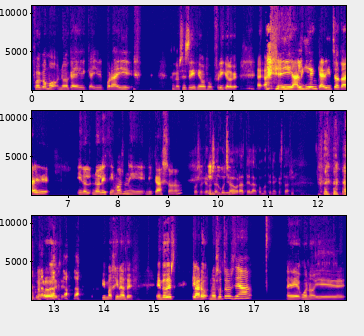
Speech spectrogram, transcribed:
Fue como, no, que hay, que hay por ahí, no sé si dijimos un friki o lo que. Hay alguien que ha dicho tal y, y no, no le hicimos ni, ni caso, ¿no? Pues el que nos y- escucha ahora, tela, cómo tiene que estar. Claro, es- Imagínate. Entonces, claro, nosotros ya, eh, bueno, eh,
